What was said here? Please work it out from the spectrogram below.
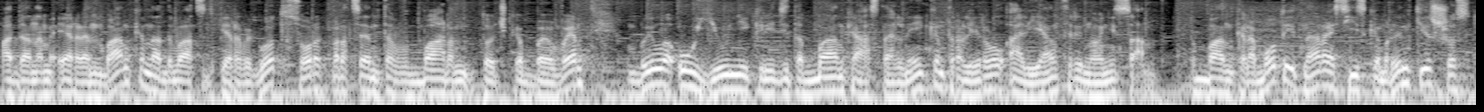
По данным РН Банка на 2021 год 40% barn.bv было у Юни Кредита Банка, остальные контролировал альянс Nissan. Банк работает на российском рынке с 2006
